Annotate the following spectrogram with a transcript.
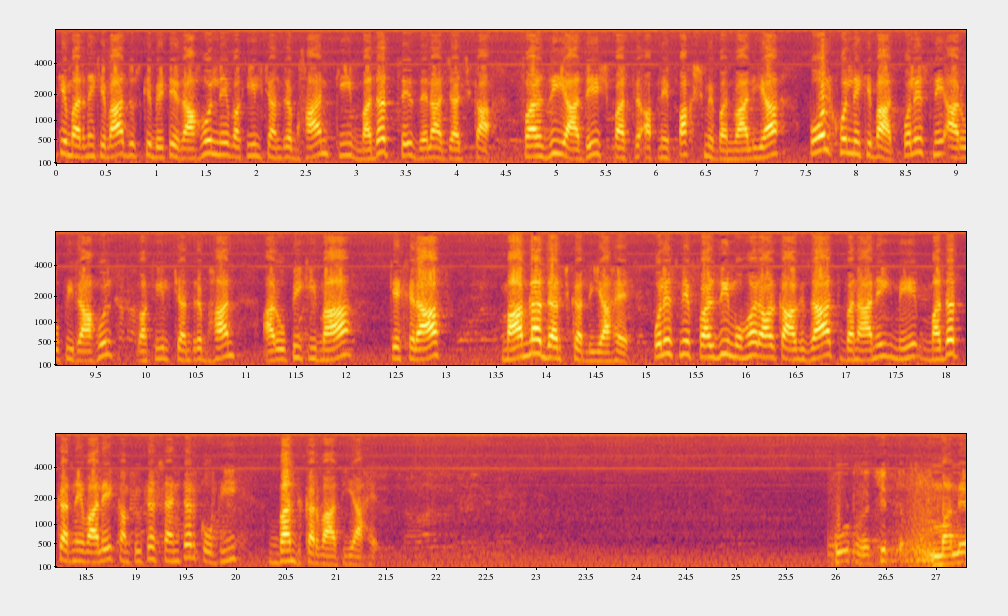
के मरने के बाद उसके बेटे राहुल ने वकील चंद्रभान की मदद से जिला जज का फर्जी आदेश पत्र अपने पक्ष में बनवा लिया पोल खोलने के बाद पुलिस ने आरोपी राहुल, वकील चंद्रभान, आरोपी की माँ के खिलाफ मामला दर्ज कर लिया है। पुलिस ने फर्जी मोहर और कागजात बनाने में मदद करने वाले कंप्यूटर सेंटर को भी बंद करवा दिया है। कूट रचित मान्य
